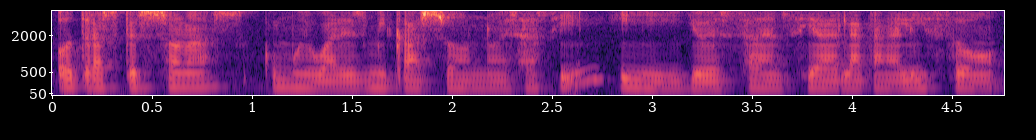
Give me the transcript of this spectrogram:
otras personas, como igual es mi caso, no es así y yo esa ansiedad la canalizo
